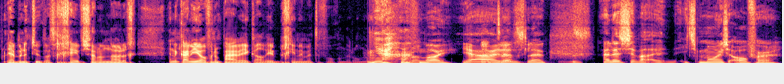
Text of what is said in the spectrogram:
We hebben natuurlijk wat gegevens van hem nodig. En dan kan hij over een paar weken alweer beginnen met de volgende ronde. Ja, mooi. Ja, dat is leuk. Nou, dat is wel iets moois over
